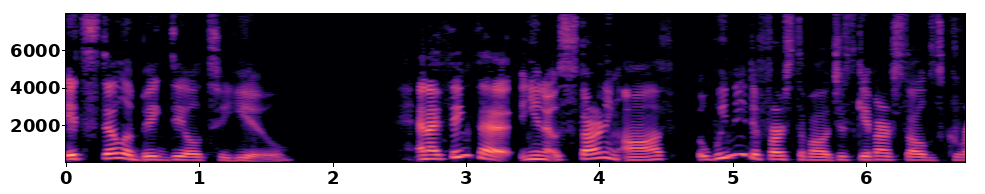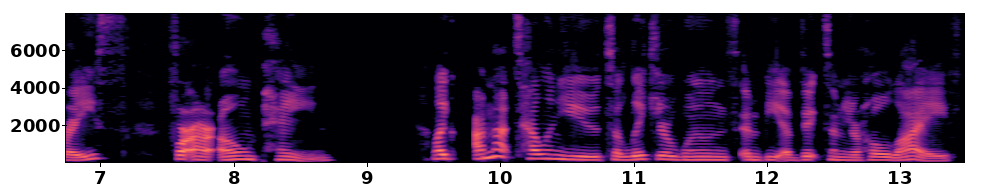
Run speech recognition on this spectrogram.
it's still a big deal to you and I think that, you know, starting off, we need to first of all just give ourselves grace for our own pain. Like, I'm not telling you to lick your wounds and be a victim your whole life.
